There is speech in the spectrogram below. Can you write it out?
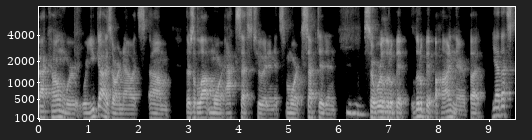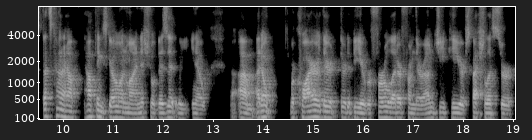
back home where where you guys are now it's um, there's a lot more access to it and it's more accepted and mm-hmm. so we're a little bit a little bit behind there. But yeah that's that's kind of how how things go on my initial visit. We you know um, i don't require there there to be a referral letter from their own GP or specialist or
